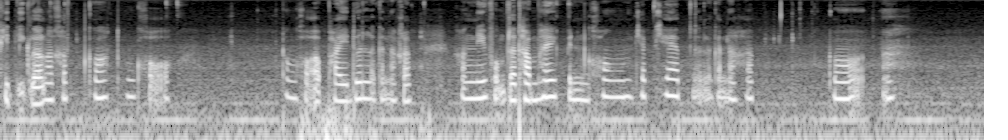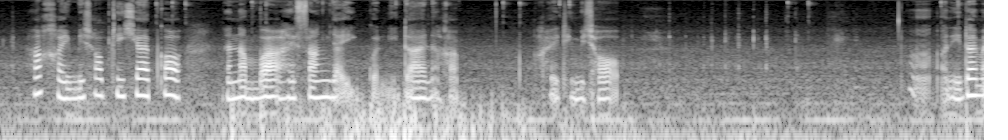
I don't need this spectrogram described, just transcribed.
ผิดอีกแล้วนะครับ ก็ต้องขอ ต้องขออภัยด้วยแล้วกันนะครับ ครั้งนี้ผมจะทำให้เป็นห้องแคบๆหน่อยแล้วกันนะครับ ก็อะ ถ้าใครไม่ชอบที่แคบก็แนะนำว่าให้สร้างใหญ่กว่านี้ได้นะครับ ใครที่ไม่ชอบ อันนี้ได้ไหม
